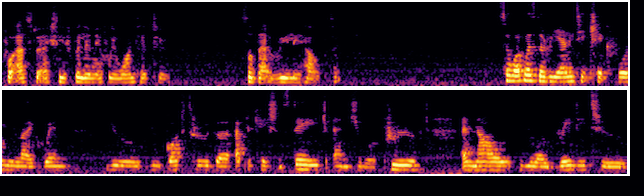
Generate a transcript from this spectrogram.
for us to actually fill in if we wanted to. So that really helped. So what was the reality check for you like when you you got through the application stage and you were approved and now you are ready to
